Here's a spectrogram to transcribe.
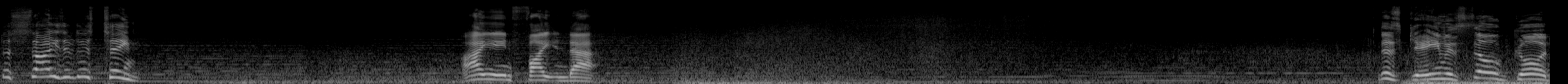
The size of this team. I ain't fighting that. This game is so good.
